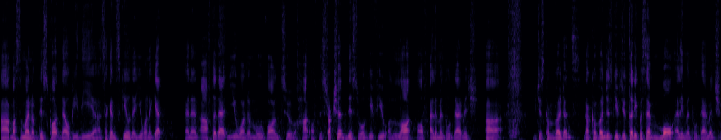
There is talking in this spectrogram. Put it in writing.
Uh, Mastermind of Discord, that will be the uh, second skill that you want to get. And then after that, you want to move on to Heart of Destruction. This will give you a lot of elemental damage, uh, which is Convergence. Now, Convergence gives you 30% more elemental damage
